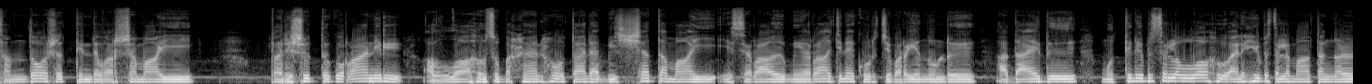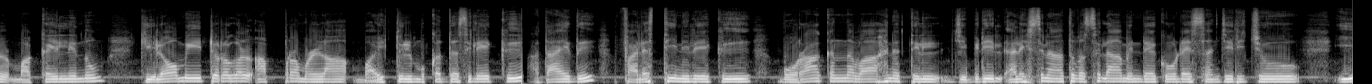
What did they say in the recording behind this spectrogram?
സന്തോഷത്തിന്റെ വർഷമായി. പരിശുദ്ധ ഖുർആാനിൽ അള്ളാഹു സുബഹാനഹു താല വിശദമായി ഇസ്രാഹ് മിറാജിനെ കുറിച്ച് പറയുന്നുണ്ട്. അതായത് മുത്തുനബി സല്ലാഹു അലഹി വസല്ലമ തങ്ങൾ മക്കയിൽ നിന്നും കിലോമീറ്ററുകൾ അപ്പുറമുള്ള ബൈത്തുൽ മുഖദ്ദസിലേക്ക് അതായത് ഫലസ്തീനിലേക്ക് ബുറാഖ് എന്ന വാഹനത്തിൽ ജിബ്രീൽ അലഹിസ്ലാത്തു വസ്സലാമിന്റെ കൂടെ സഞ്ചരിച്ചു. ഈ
